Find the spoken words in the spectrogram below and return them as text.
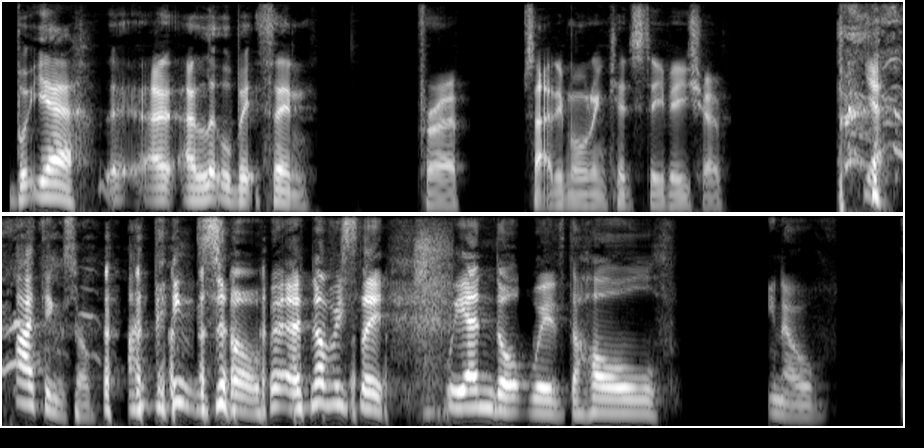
but yeah, a, a, little bit thin for a Saturday morning kids TV show. yeah, I think so. I think so. And obviously, we end up with the whole, you know,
